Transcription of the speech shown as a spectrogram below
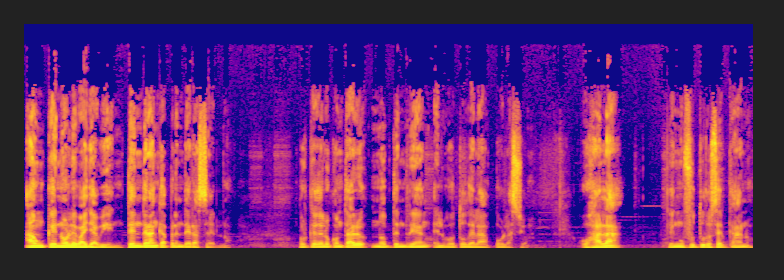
aunque no le vaya bien. Tendrán que aprender a hacerlo, porque de lo contrario no obtendrían el voto de la población. Ojalá que en un futuro cercano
